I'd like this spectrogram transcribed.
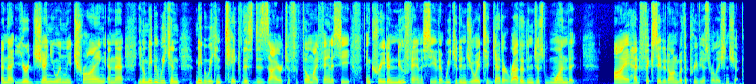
and that you're genuinely trying and that, you know, maybe we can maybe we can take this desire to fulfill my fantasy and create a new fantasy that we could enjoy together rather than just one that I had fixated on with a previous relationship.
